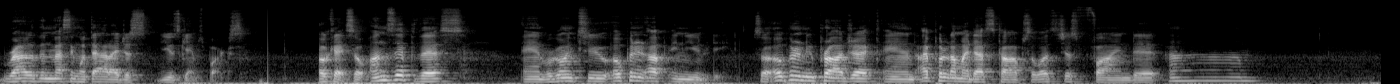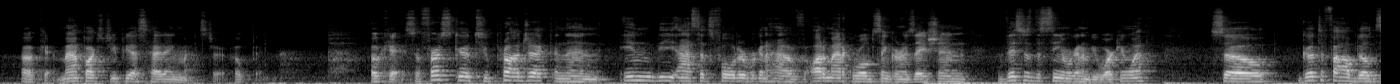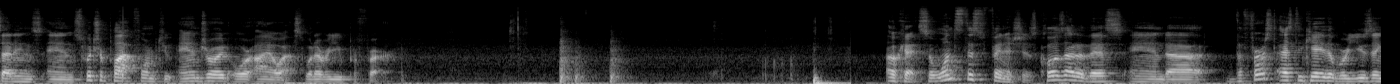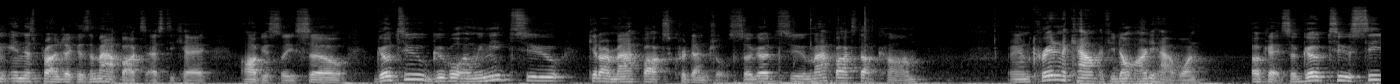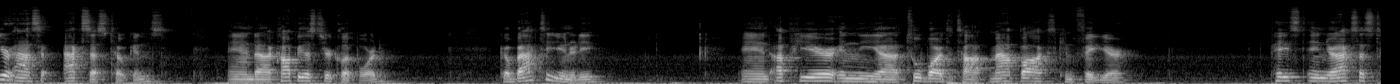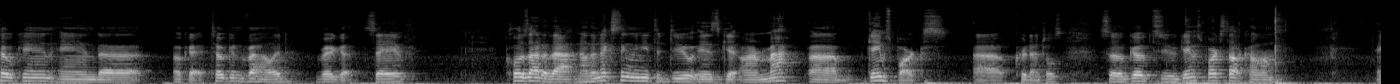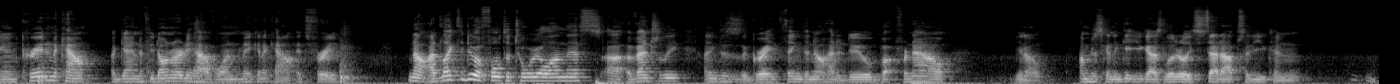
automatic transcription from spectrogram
rather than messing with that, I just use GameSparks. Okay, so unzip this and we're going to open it up in Unity. So open a new project, and I put it on my desktop, so let's just find it. Um, okay, Mapbox GPS heading master, open. Okay, so first go to project, and then in the assets folder, we're going to have automatic world synchronization. This is the scene we're going to be working with. So go to file build settings and switch your platform to Android or iOS, whatever you prefer. Okay, so once this finishes, close out of this, and uh, the first SDK that we're using in this project is the Mapbox SDK, obviously. So go to Google, and we need to get our Mapbox credentials. So go to mapbox.com and create an account if you don't already have one. Okay, so go to see your access tokens and uh, copy this to your clipboard. Go back to Unity and up here in the uh, toolbar at the top, Mapbox configure. Paste in your access token and, uh, okay, token valid. Very good. Save. Close out of that. Now the next thing we need to do is get our Map uh, GameSparks credentials. So go to GameSparks.com and create an account. Again, if you don't already have one, make an account. It's free. Now, I'd like to do a full tutorial on this uh, eventually. I think this is a great thing to know how to do, but for now, you know, I'm just going to get you guys literally set up so you can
